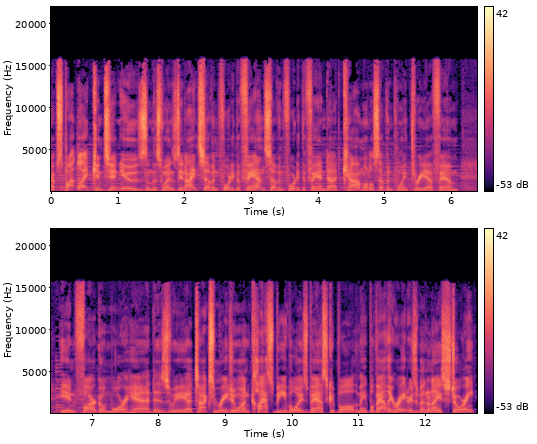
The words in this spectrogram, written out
Prep Spotlight continues on this Wednesday night, 740 The Fan, 740thefan.com, 107.3 FM in Fargo Moorhead. As we uh, talk some Region 1 Class B boys basketball, the Maple Valley Raiders have been a nice story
